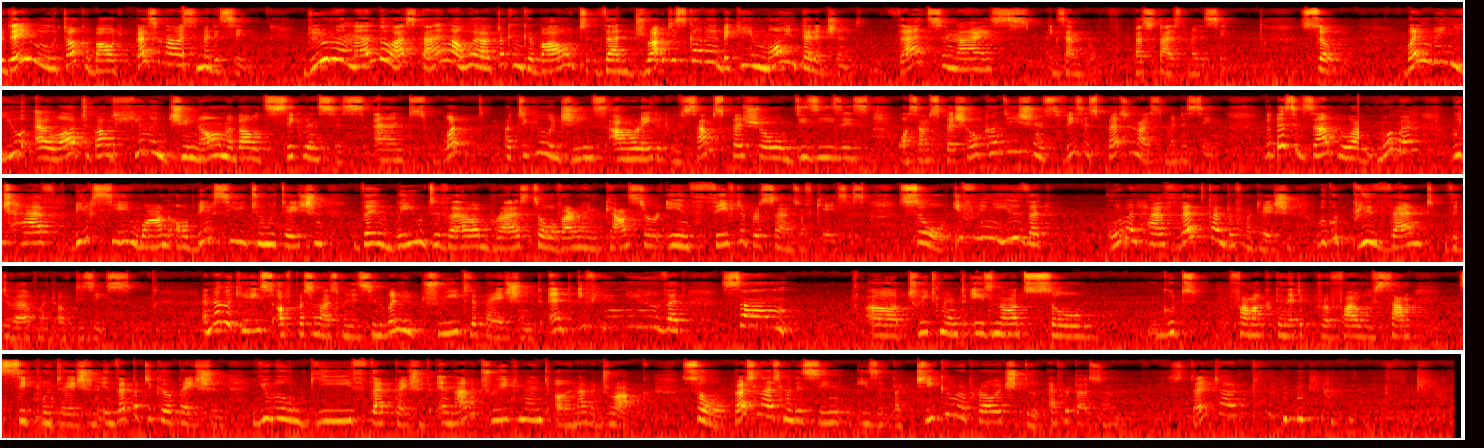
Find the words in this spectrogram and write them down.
Today we will talk about personalized medicine. Do you remember last time we were talking about that drug discovery became more intelligent? That's a nice example, personalized medicine. So, when we knew a lot about human genome, about sequences and what particular genes are related with some special diseases or some special conditions. This is personalized medicine. The best example are women which have BRCA1 or BRCA2 mutation, they will develop breast or ovarian cancer in 50% of cases. So if we knew that women have that kind of mutation, we could prevent the development of disease. Another case of personalized medicine when you treat the patient and if you knew that some uh, treatment is not so good pharmacokinetic profile with some CYP mutation in that particular patient, you will give that patient another treatment or another drug. So personalized medicine is a particular approach to every person. Stay tuned.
